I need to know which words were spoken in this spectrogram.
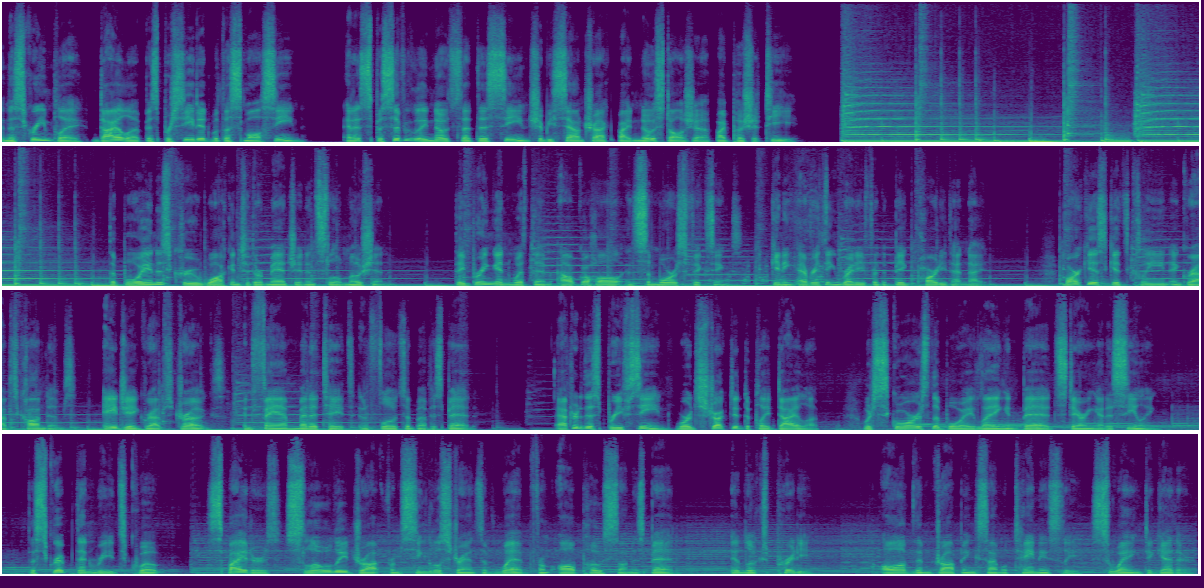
In the screenplay, Dial Up is preceded with a small scene, and it specifically notes that this scene should be soundtracked by Nostalgia by Pusha T. The boy and his crew walk into their mansion in slow motion. They bring in with them alcohol and s'mores fixings, getting everything ready for the big party that night. Marcus gets clean and grabs condoms. AJ grabs drugs, and Fam meditates and floats above his bed. After this brief scene, we're instructed to play dial up, which scores the boy laying in bed staring at his ceiling. The script then reads, quote, Spiders slowly drop from single strands of web from all posts on his bed. It looks pretty. All of them dropping simultaneously, swaying together.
